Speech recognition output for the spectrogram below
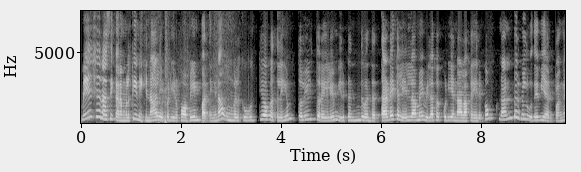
மேஷ ராசிக்காரங்களுக்கு இன்றைக்கி நாள் எப்படி இருக்கும் அப்படின்னு பார்த்தீங்கன்னா உங்களுக்கு உத்தியோகத்திலையும் தொழில்துறையிலையும் இருந்து வந்த தடைகள் எல்லாமே விலகக்கூடிய நாளாக இருக்கும். நண்பர்கள் உதவியாக இருப்பாங்க.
